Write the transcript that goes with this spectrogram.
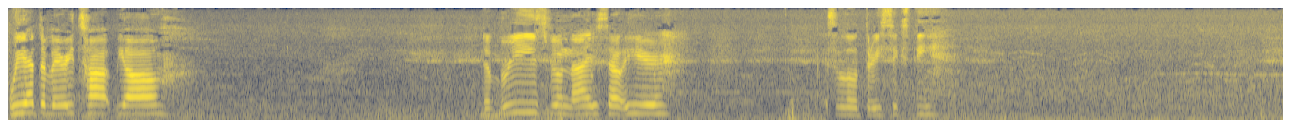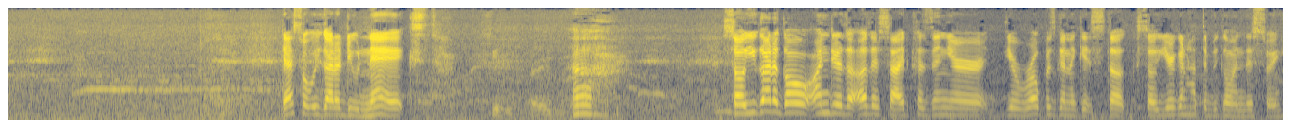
We at the very top, y'all. The breeze feel nice out here. It's a little 360. That's what we gotta do next. So you gotta go under the other side because then your your rope is gonna get stuck. So you're gonna have to be going this way.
